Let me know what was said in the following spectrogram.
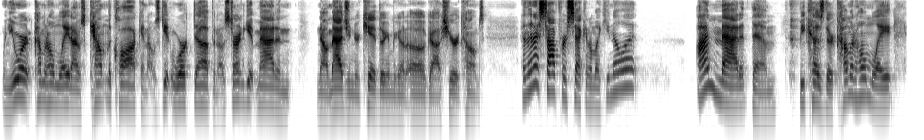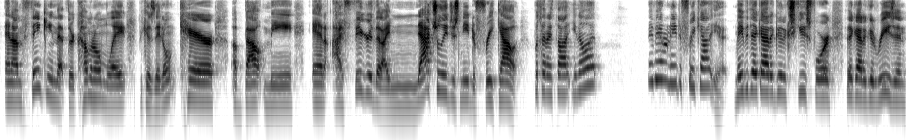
when you weren't coming home late, I was counting the clock and I was getting worked up and I was starting to get mad. And now imagine your kid, they're going to be going, oh gosh, here it comes. And then I stopped for a second. I'm like, you know what? I'm mad at them because they're coming home late and I'm thinking that they're coming home late because they don't care about me and I figured that I naturally just need to freak out. But then I thought, you know what? Maybe I don't need to freak out yet. Maybe they got a good excuse for it. They got a good reason.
